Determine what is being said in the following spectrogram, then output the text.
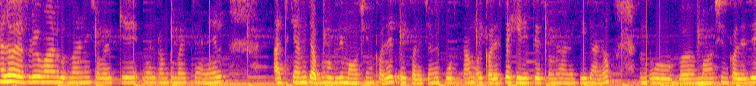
হ্যালো এভরিওয়ান গুড মর্নিং সবাইকে ওয়েলকাম টু মাই চ্যানেল আজকে আমি যাব হুগলি মহসিন কলেজ ওই কলেজে আমি পড়তাম। ওই কলেজটা হেরিটেজ তোমরা অনেকেই জানো। তো মহসিন কলেজে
